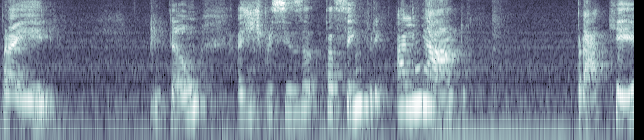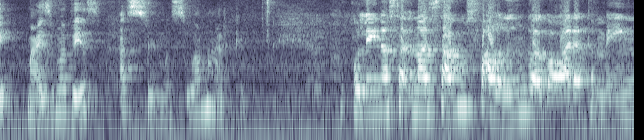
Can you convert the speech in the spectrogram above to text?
para ele. Então, a gente precisa estar tá sempre alinhado para que, mais uma vez, assuma sua marca. Olê, nós, nós estávamos falando agora também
